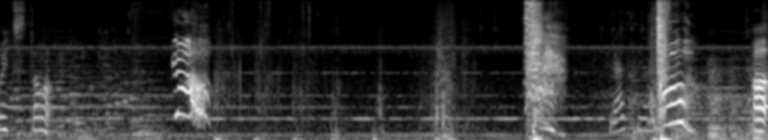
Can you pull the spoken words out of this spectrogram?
Wait, stop. Uh.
